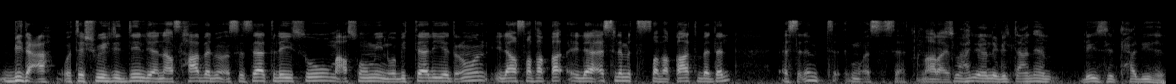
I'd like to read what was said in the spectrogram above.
بدعة وتشويه للدين لأن أصحاب المؤسسات ليسوا معصومين وبالتالي يدعون إلى صفقة إلى أسلمة الصفقات بدل أسلمة المؤسسات ما رأيك؟ اسمح لي أنا قلت عنها ليست حديثة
